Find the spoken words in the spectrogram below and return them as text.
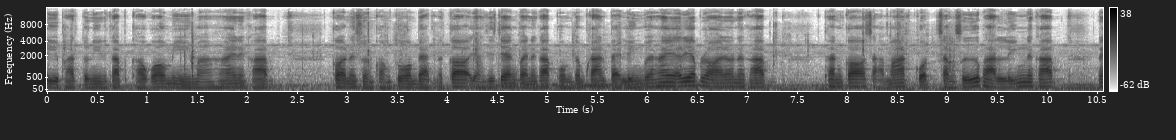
รีพัทตัวนี้นะครับเขาก็มีมาให้นะครับ ก็ในส่วนของตัวแบตก็อย่างที่แจ้งไปนะครับ ผมทำการแปะลิงก์ไว้ให้เรียบร้อยแล้วนะครับ ท่านก็สามารถกดสั่งซื้อผ่านลิงก์นะครับ ใน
